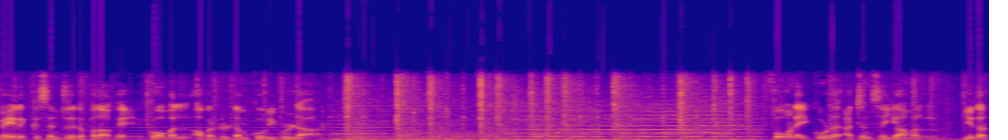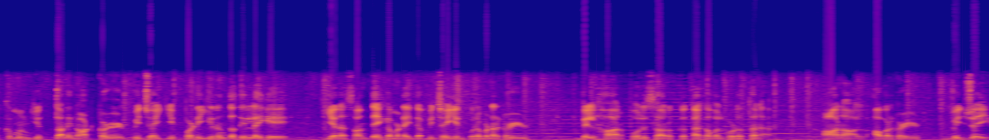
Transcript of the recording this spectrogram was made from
வேலைக்கு சென்றிருப்பதாக கோமல் அவர்களிடம் கூறியுள்ளார். போனை கூட அட்டன் செய்யாமல் இதற்கு முன் இத்தனை நாட்கள் விஜய் இப்படி இருந்ததில்லையே என சந்தேகமடைந்த விஜயின் உறவினர்கள் பில்ஹார் போலீசாருக்கு தகவல் கொடுத்தனர். ஆனால் அவர்கள் விஜய்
